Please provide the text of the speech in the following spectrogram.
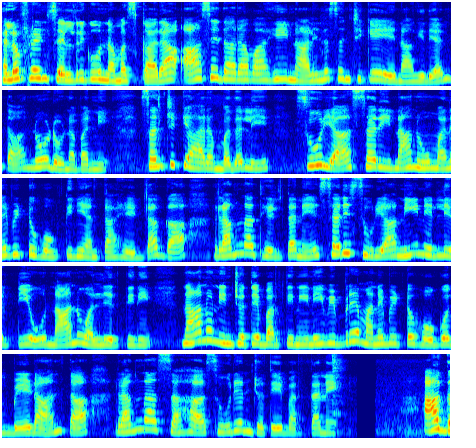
ಹೆಲೋ ಫ್ರೆಂಡ್ಸ್ ಎಲ್ರಿಗೂ ನಮಸ್ಕಾರ. ಆಸೆ ಧಾರಾವಾಹಿ ನಾಳಿನ ಸಂಚಿಕೆ ಏನಾಗಿದೆ ಅಂತ ನೋಡೋಣ ಬನ್ನಿ. ಸಂಚಿಕೆ ಆರಂಭದಲ್ಲಿ, ಸೂರ್ಯ, ಸರಿ, ನಾನು ಮನೆ ಬಿಟ್ಟು ಹೋಗ್ತೀನಿ ಅಂತ ಹೇಳಿದಾಗ, ರಂಗನಾಥ್ ಹೇಳ್ತಾನೆ, ಸರಿ ಸೂರ್ಯ, ನೀನು ಎಲ್ಲಿರ್ತೀಯೋ, ನಾನು ಅಲ್ಲಿರ್ತೀನಿ. ನಾನು ನಿನ್ನ ಜೊತೆ ಬರ್ತೀನಿ ನೀವಿಬ್ಬರೇ ಮನೆ ಬಿಟ್ಟು ಹೋಗೋದು ಬೇಡ ಅಂತ ರಂಗನಾಥ್ ಸಹ ಸೂರ್ಯನ ಜೊತೆ ಬರ್ತಾನೆ. ಆಗ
